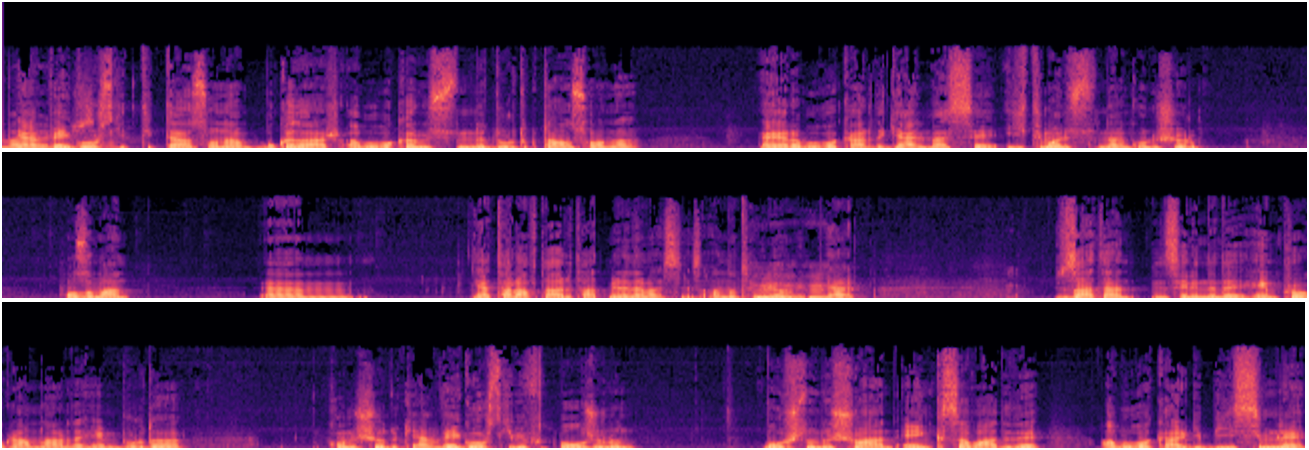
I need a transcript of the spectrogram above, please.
Var yani Vegors şey. gittikten sonra bu kadar Abu Bakar üstünde durduktan sonra eğer Abu Bakar da gelmezse ihtimal üstünden konuşuyorum. O zaman em, ya taraftarı tatmin edemezsiniz. Anlatabiliyor muyum? Yani zaten seninle de hem programlarda hem burada konuşuyorduk. Yani Vegors gibi futbolcunun boşluğunu şu an en kısa vadede Abu Bakar gibi bir isimle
